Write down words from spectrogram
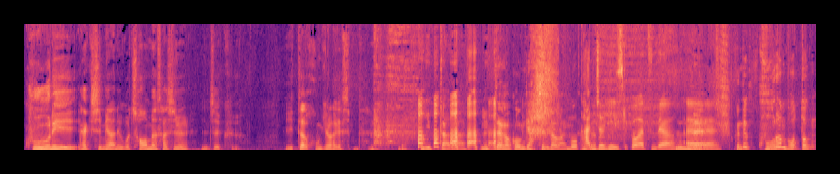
굴이 핵심이 아니고 처음에 사실 이제 그 이따가 공개를 하겠습니다. 네. 이따가 이따가 공개하신다고 합니다. 뭐 반전이 있을 것 같은데요. 네. 네. 근데 굴은 보통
